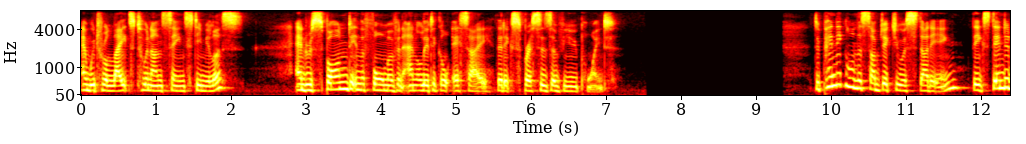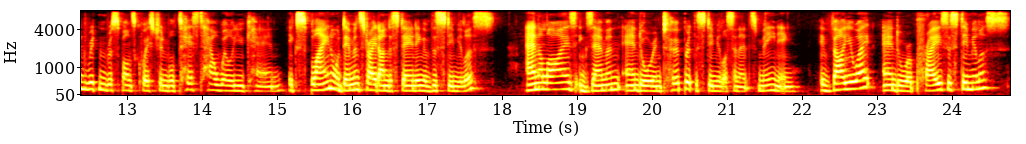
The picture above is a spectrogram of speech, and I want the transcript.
and which relates to an unseen stimulus, and respond in the form of an analytical essay that expresses a viewpoint. Depending on the subject you are studying, the extended written response question will test how well you can explain or demonstrate understanding of the stimulus, analyse, examine and or interpret the stimulus and its meaning, evaluate and or appraise the stimulus,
